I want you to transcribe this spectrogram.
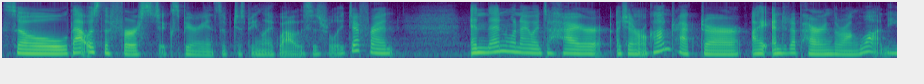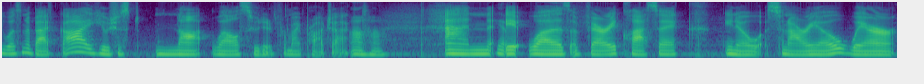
So that was the first experience of just being like, wow, this is really different. And then when I went to hire a general contractor, I ended up hiring the wrong one. He wasn't a bad guy. He was just not well suited for my project. Uh-huh. And it was a very classic, you know, scenario where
